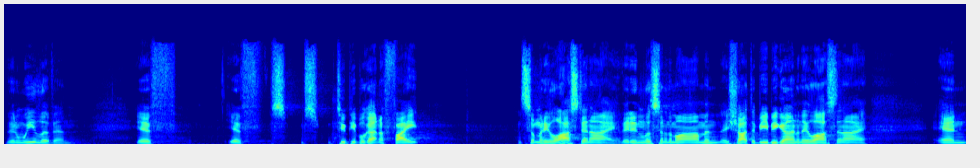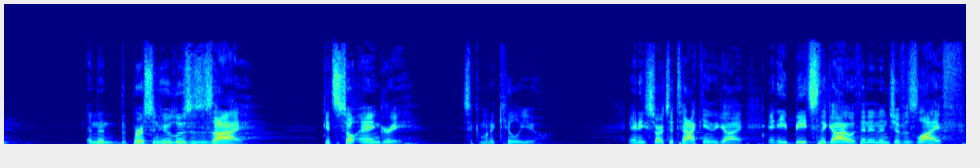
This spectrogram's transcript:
than we live in. If, if two people got in a fight and somebody lost an eye, they didn't listen to the mom and they shot the BB gun and they lost an eye, and, and then the person who loses his eye gets so angry, he's like, I'm going to kill you. And he starts attacking the guy, and he beats the guy within an inch of his life.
